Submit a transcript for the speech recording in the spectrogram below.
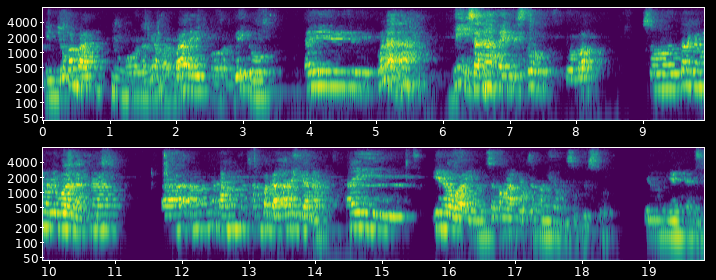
Medyo ka man, Hmm. o lagyan barbaric, o Griego, ay wala na. Iisa na kay Kristo. Di ba? So, talagang maliwanag na ah, ang, ang, ang pag-aaring ganap ay ginawa yun sa pangako sa Panginoon sa Kristo. Yung yun yun in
